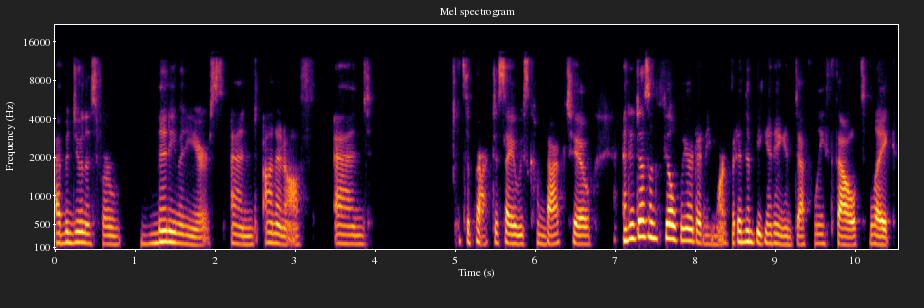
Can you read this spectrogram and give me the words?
I've been doing this for many many years and on and off and it's a practice I always come back to. And it doesn't feel weird anymore. But in the beginning, it definitely felt like,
